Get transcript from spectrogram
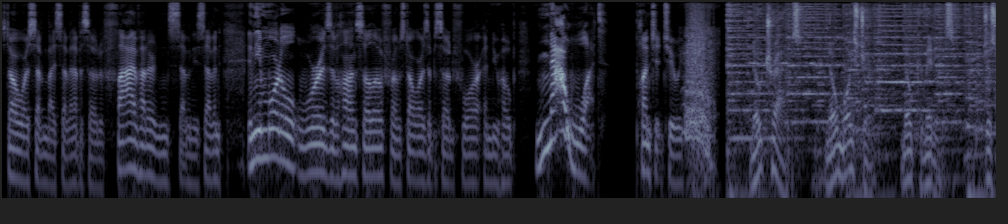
Star Wars 7x7, episode 577. In the immortal words of Han Solo from Star Wars Episode 4 A New Hope, now what? Punch it, Chewie. No traps, no moisture, no committees. Just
